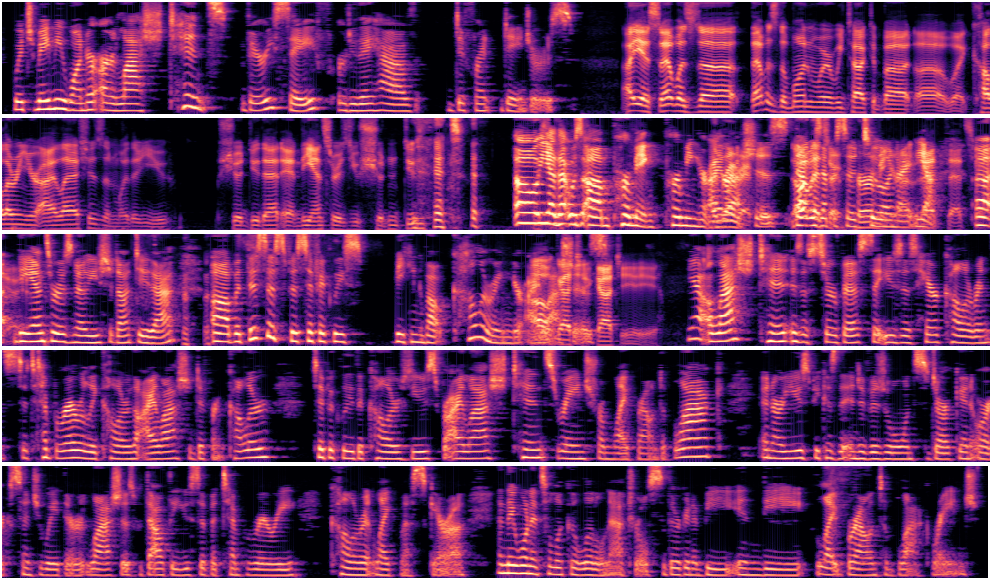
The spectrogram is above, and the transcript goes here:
which made me wonder are lash tints very safe or do they have different dangers? Oh yes, that was uh that was the one where we talked about uh like coloring your eyelashes and whether you should do that, and the answer is you shouldn't do that. Oh, yeah, that was um, perming, perming your Right, right, right. eyelashes. Oh, That was that's right, episode 209. Yeah. that- that's Uh, yeah, the yeah. answer is no, you should not do that. uh, but this is specifically speaking about coloring your eyelashes. oh, eyelashes. gotcha, gotcha, yeah, yeah. Yeah, a lash tint is a service that uses hair colorants to temporarily color the eyelash a different color. Typically, the colors used for eyelash tints range from light brown to black and are used because the individual wants to darken or accentuate their lashes without the use of a temporary colorant like mascara. And they want it to look a little natural, so they're going to be in the light brown to black range.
